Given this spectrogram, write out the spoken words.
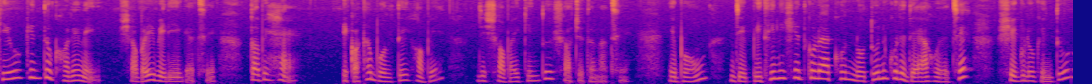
কেউ কিন্তু ঘরে নেই, সবাই বেরিয়ে গেছে। তবে হ্যাঁ কথা বলতেই হবে যে সবাই কিন্তু সচেতন আছে এবং যে বিধিনিষেধগুলো এখন নতুন করে দেয়া হয়েছে সেগুলো কিন্তু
